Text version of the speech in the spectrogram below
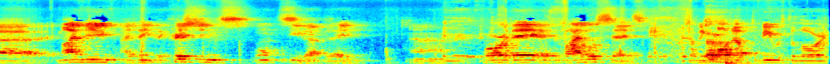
uh, my view, I think that Christians won't see that day. Um, for they, as the Bible says, shall be caught up to be with the Lord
